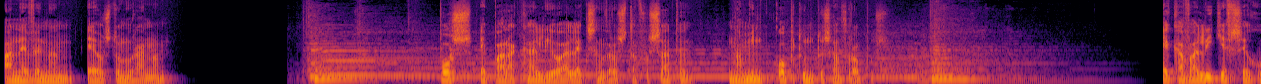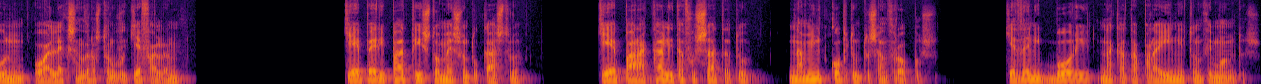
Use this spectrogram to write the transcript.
ανέβαιναν έως τον ουρανόν. Πώς επαρακάλει ο Αλέξανδρος τα φουσάτα να μην κόπτουν τους ανθρώπους. Εκαβαλίκευσε γουν ο Αλέξανδρος των Βουκέφαλων και επεριπάτει στο μέσον του κάστρου και επαρακάλει τα φουσάτα του να μην κόπτουν τους ανθρώπους και δεν μπορεί να καταπραίνει των θυμών τους.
